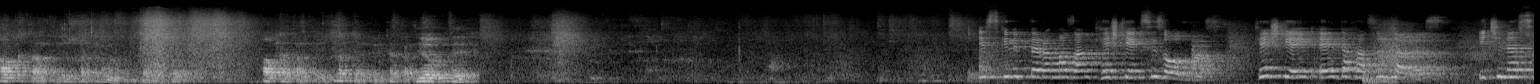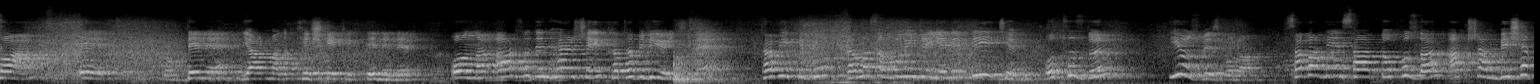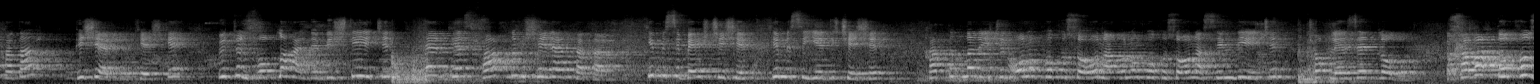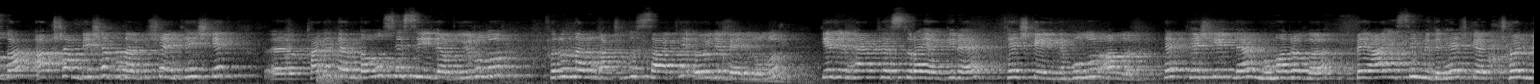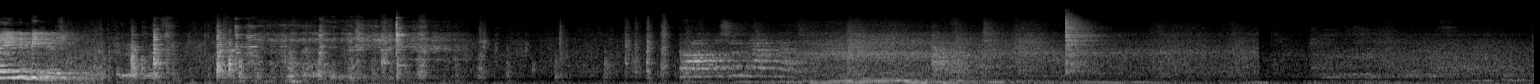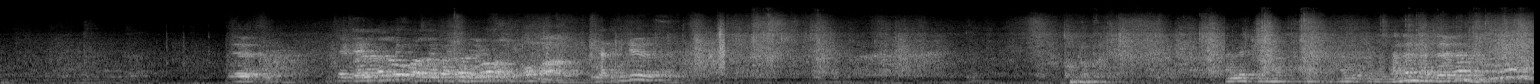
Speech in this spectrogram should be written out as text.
Alt kat altı, üst kat. Alt kat altı, iki kat yapıyorum, tek kat. Yok değil. İskilip'te Ramazan keşkeksiz olmaz. Keşkeyi evde hazırlarız. İçine soğan, et, dene, yarmalık, keşkeklik denilir. Onlar arzu eden her şeyi katabiliyor içine. 9'dan akşam 5'e kadar pişer bu keşkek. Bütün toplu halde piştiği için herkes farklı bir şeyler katar. Kimisi 5 çeşit, kimisi 7 çeşit. Kattıkları için onun kokusu ona, onun kokusu ona sindiği için çok lezzetli olur. Sabah 9'dan akşam 5'e kadar pişen keşkek e, kaleden davul sesiyle duyurulur. Fırınların açılış saati öyle belli olur. Gelir sıraya girer, keşkeğini bulur alır. Hep keşkekler numaralı veya isimlidir. Herkes çölmeğini bilir. Evet. Tekrar o fazla bakalım ama. Hadi gidiyoruz. 반대편 반대편 반대편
